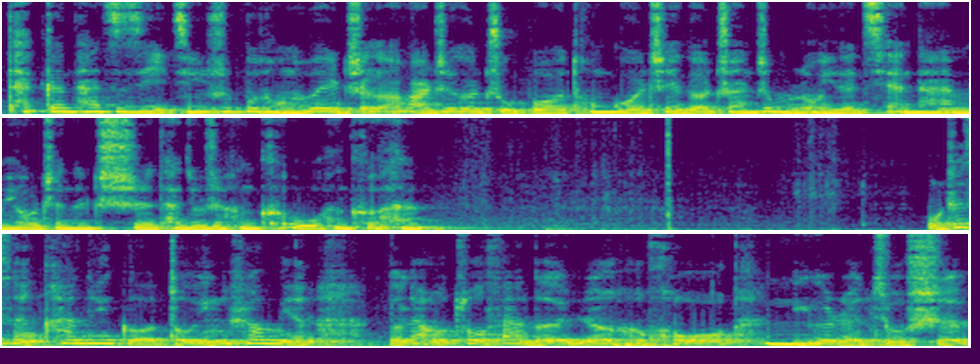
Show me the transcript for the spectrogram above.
他跟他自己已经是不同的位置了，而这个主播通过这个赚这么容易的钱，他还没有真的吃，他就是很可恶，很可恨。我之前看那个抖音上面有两个做饭的人很红，一个人就是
